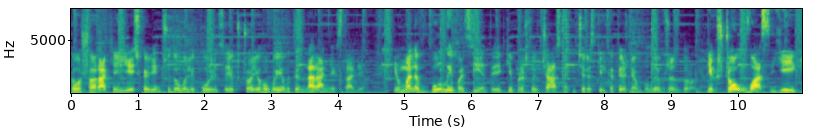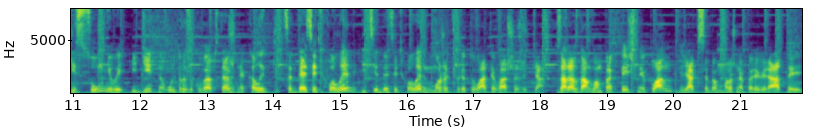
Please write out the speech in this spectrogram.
тому що рак яєчка він чудово лікується, якщо його виявити на ранніх стадіях. І в мене були пацієнти, які прийшли вчасно і через кілька тижнів були вже здорові. Якщо у вас є якісь сумніви, ідіть на ультразвукове обстеження калитки. Це 10 хвилин, і ці 10 хвилин можуть врятувати ваше життя. Зараз дам вам практичний план, як себе можна перевіряти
